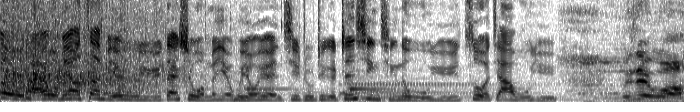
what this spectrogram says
个舞台我们要暂别吴瑜，但是我们也会永远记住这个真性情的吴瑜，作家吴瑜。不是我，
